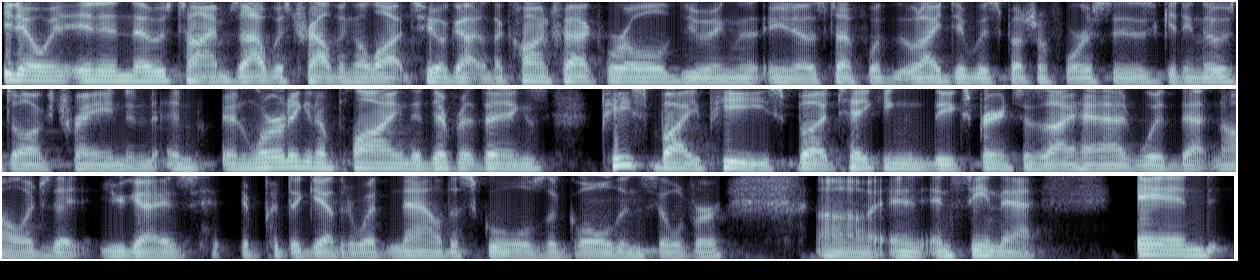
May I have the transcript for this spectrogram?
you know, and in those times, I was traveling a lot too. I got in the contract world, doing the you know stuff with what I did with special forces, getting those dogs trained, and and, and learning and applying the different things piece by piece, but taking the experiences I had with that knowledge that you guys put together with now the schools, the gold and silver, uh, and and seeing that, and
